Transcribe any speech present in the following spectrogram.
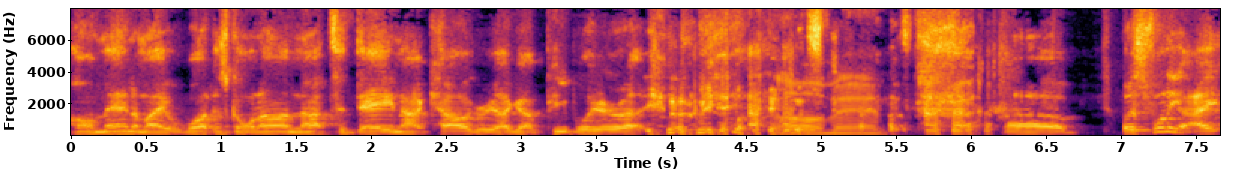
oh man, am I? What is going on? Not today, not Calgary. I got people here. uh, You know I mean? Like, was- Oh man. uh, but it's funny. I,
